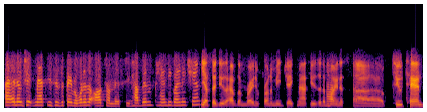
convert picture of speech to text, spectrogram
I know Jake Matthews is a favorite. What are the odds on this? Do you have them handy by any chance? Yes, I do. I have them right in front of me. Jake Matthews at a minus uh, 210.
